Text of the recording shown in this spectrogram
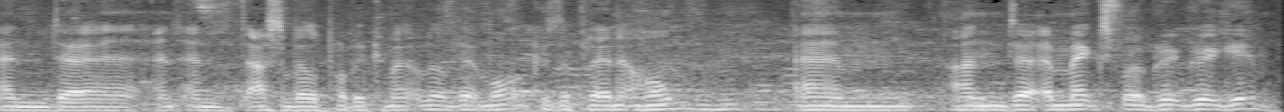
and, uh, and, and Aston Villa probably come out a little bit more because they're playing at home um, and uh, it makes for a great, great game.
